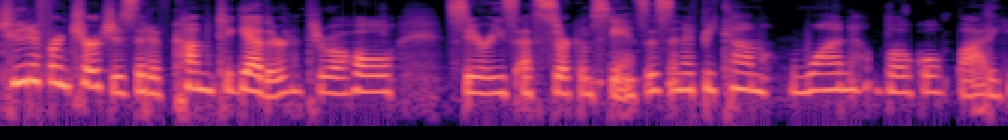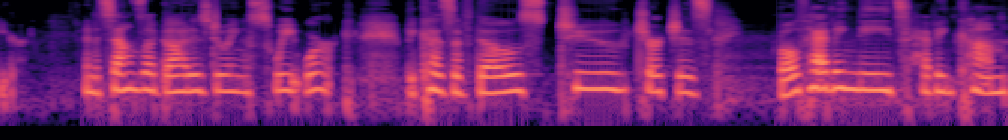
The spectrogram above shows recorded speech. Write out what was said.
two different churches that have come together through a whole series of circumstances and have become one local body here. And it sounds like God is doing a sweet work because of those two churches both having needs, having come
